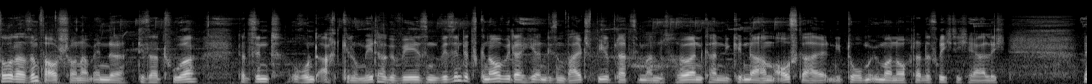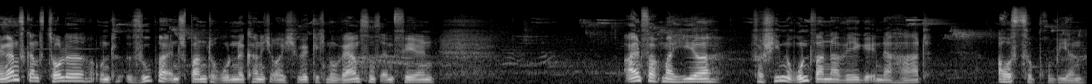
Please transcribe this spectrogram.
So, da sind wir auch schon am Ende dieser Tour. Das sind rund acht Kilometer gewesen. Wir sind jetzt genau wieder hier an diesem Waldspielplatz, wie man hören kann. Die Kinder haben ausgehalten, die toben immer noch. Das ist richtig herrlich. Eine ganz, ganz tolle und super entspannte Runde kann ich euch wirklich nur wärmstens empfehlen. Einfach mal hier verschiedene Rundwanderwege in der Hart auszuprobieren.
